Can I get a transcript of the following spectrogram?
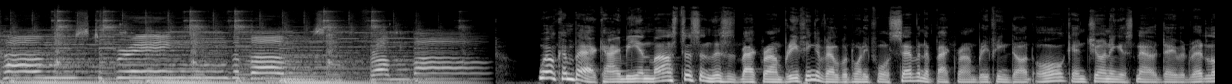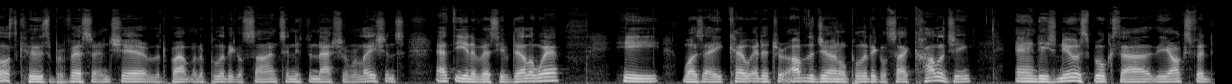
comes to bring the bums from bar. Welcome back. I'm Ian Masters, and this is Background Briefing, available 24 7 at backgroundbriefing.org. And joining us now, David Redlawsk, who's a professor and chair of the Department of Political Science and International Relations at the University of Delaware. He was a co editor of the journal Political Psychology, and his newest books are the Oxford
